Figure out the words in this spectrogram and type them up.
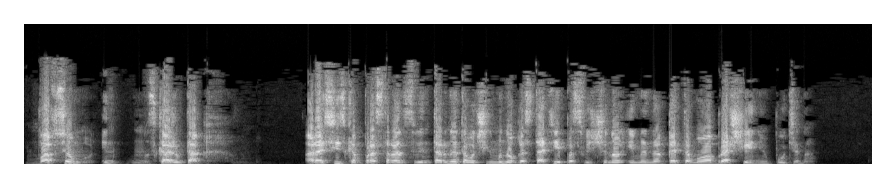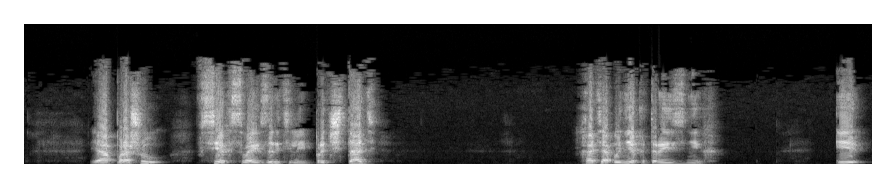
во всем, скажем так, российском пространстве интернета очень много статей посвящено именно к этому обращению Путина. Я прошу всех своих зрителей прочитать хотя бы некоторые из них и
